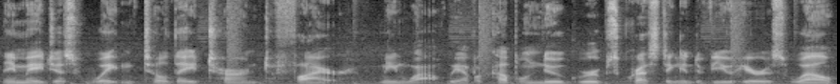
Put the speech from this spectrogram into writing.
they may just wait until they turn to fire. Meanwhile, we have a couple new groups cresting into view here as well.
